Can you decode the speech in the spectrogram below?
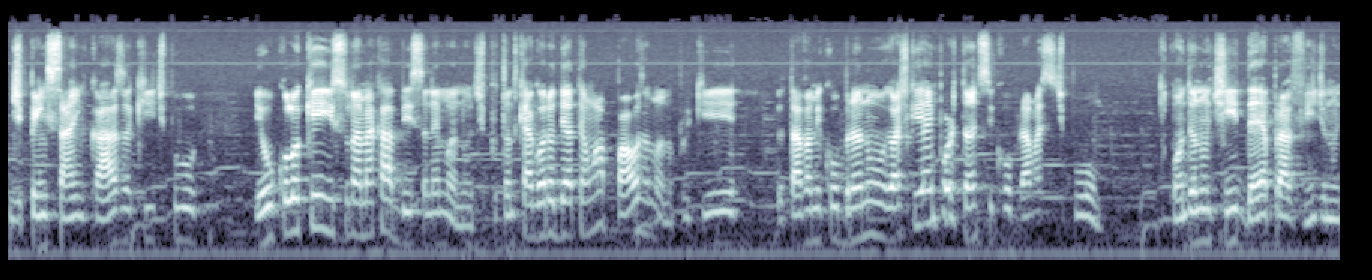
de pensar em casa que, tipo, eu coloquei isso na minha cabeça, né, mano? Tipo, tanto que agora eu dei até uma pausa, mano, porque eu tava me cobrando. Eu acho que é importante se cobrar, mas, tipo, quando eu não tinha ideia pra vídeo, não,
